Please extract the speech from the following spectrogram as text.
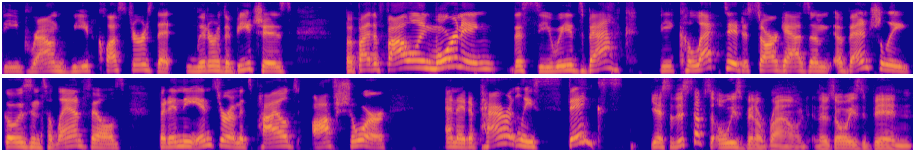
the brown weed clusters that litter the beaches. But by the following morning, the seaweed's back the collected sargassum eventually goes into landfills, but in the interim, it's piled offshore and it apparently stinks. Yeah, so this stuff's always been around, and there's always been,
